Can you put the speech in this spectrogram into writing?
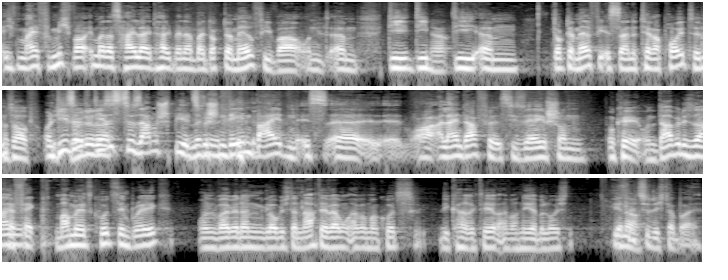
ich meine, für mich war immer das Highlight halt, wenn er bei Dr. Melfi war und ähm, die, die, Ja. die, ähm, Dr. Melfi ist seine Therapeutin. Pass auf, Und diese, dieses Zusammenspiel zwischen den beiden ist, äh, äh, oh, allein dafür ist die Serie schon. Okay, und da würde ich sagen, Perfekt. machen wir jetzt kurz den Break und weil wir dann, glaube ich, dann nach der Werbung einfach mal kurz die Charaktere einfach näher beleuchten. Wie Genau. fühlst du dich dabei?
